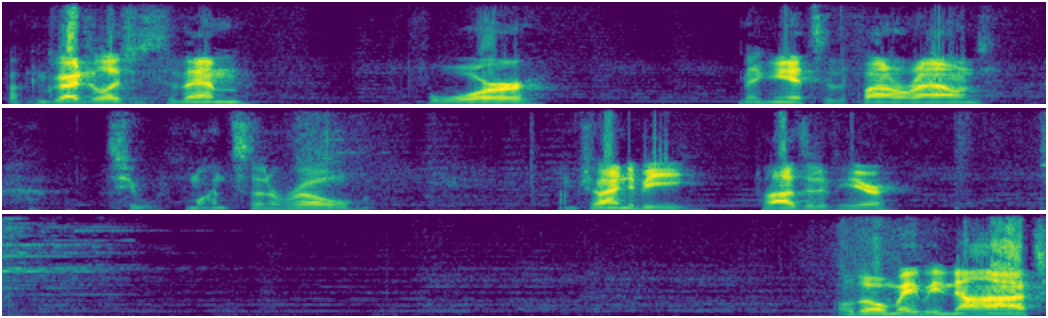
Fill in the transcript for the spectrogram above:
But congratulations to them for making it to the final round two months in a row. I'm trying to be positive here. Although maybe not.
